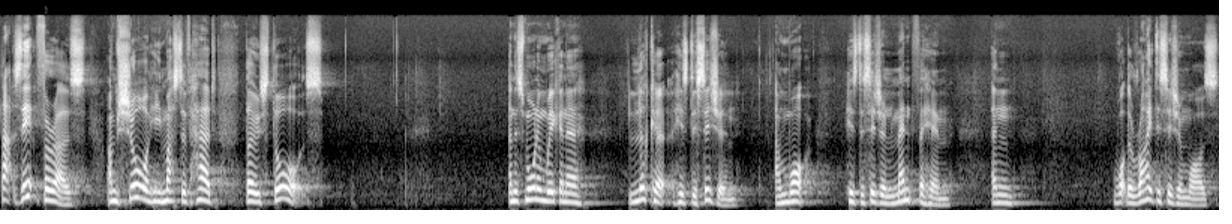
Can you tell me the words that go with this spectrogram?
That's it for us. I'm sure he must have had those thoughts. And this morning we're going to look at his decision and what his decision meant for him and what the right decision was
